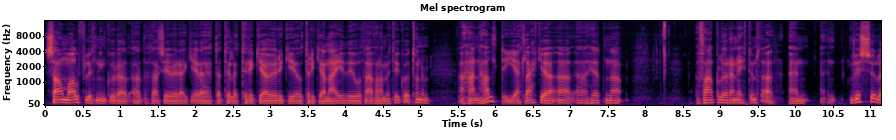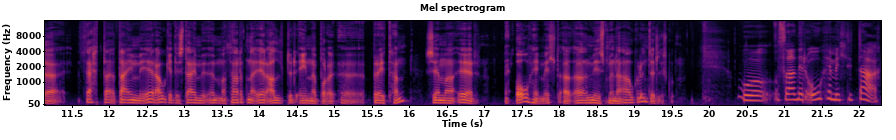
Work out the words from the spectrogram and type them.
sá málflutningur að, að það sé verið að gera þetta til að tryggja öryggi og tryggja næði og það fara með ykkurtónum að hann haldi. Ég ætla ekki að hérna, fabulera neitt um það en, en vissulega þetta dæmi er ágættist dæmi um að þarna er aldur eina breytan sem er óheimilt að mismuna á grundvelli sko. Og það er óheimilt í dag?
